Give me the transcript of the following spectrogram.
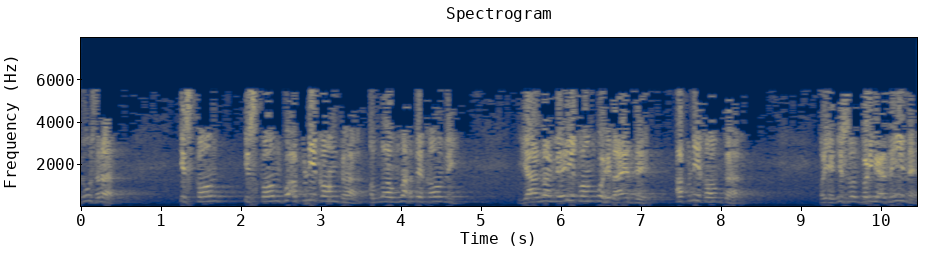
دوسرا، اس قوم اس قوم کو اپنی قوم کہا۔ اللہ مہد قومی، یا اللہ میری قوم کو ہدایت دے۔ اپنی قوم کہا۔ اور یہ نسبت بڑی عظیم ہے،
